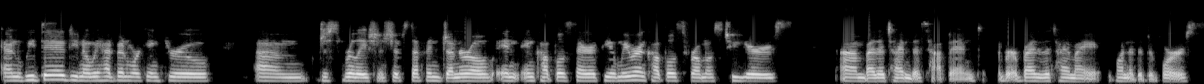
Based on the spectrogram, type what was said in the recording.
and we did, you know, we had been working through um, just relationship stuff in general in, in couples therapy. And we were in couples for almost two years um, by the time this happened, or by the time I wanted a divorce.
